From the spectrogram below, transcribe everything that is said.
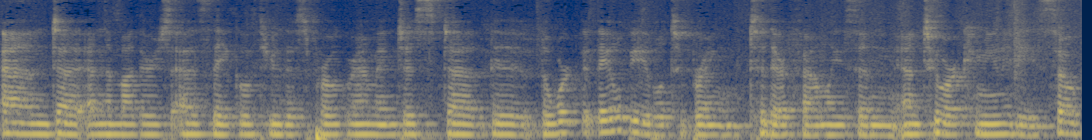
and uh, and the mothers as they go through this program and just uh, the the work that they'll be able to bring to their families and, and to our communities. So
